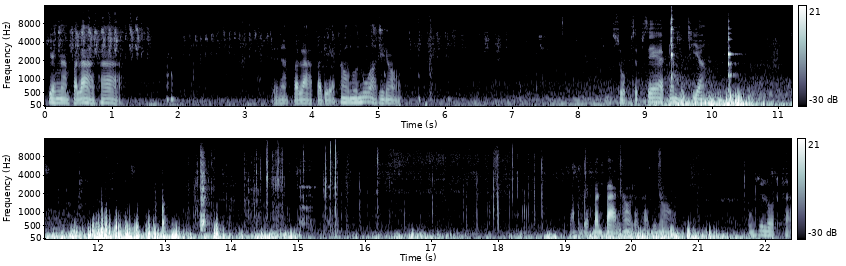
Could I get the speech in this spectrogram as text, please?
เคียงน้ำปลาร้าค่ะใส่น้ำปลาร้าปลาแดกเข้านัวๆพี่น้อง สมแซ่บๆน้ำมือเที่ยงตำแบบบานๆเท่าแหละค่ะพี่น้องผงชูรสค่ะ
